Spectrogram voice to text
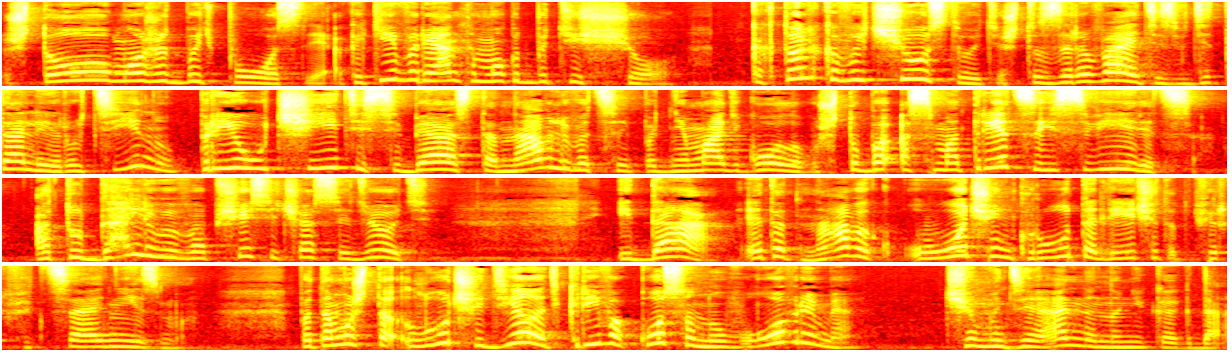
что может быть после, а какие варианты могут быть еще. Как только вы чувствуете, что зарываетесь в детали и рутину, приучите себя останавливаться и поднимать голову, чтобы осмотреться и свериться. А туда ли вы вообще сейчас идете? И да, этот навык очень круто лечит от перфекционизма. Потому что лучше делать криво-косо, но вовремя, чем идеально, но никогда.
